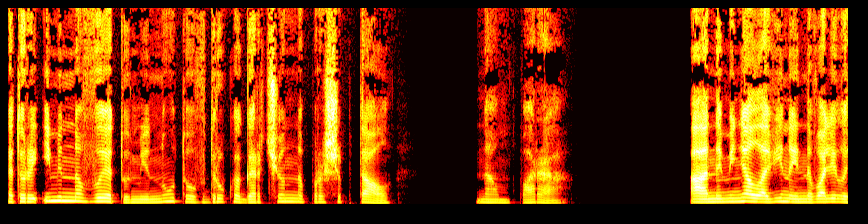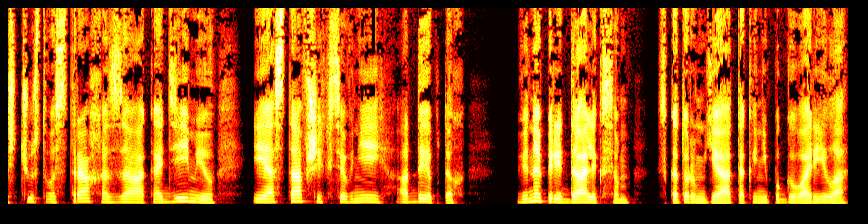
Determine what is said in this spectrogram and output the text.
который именно в эту минуту вдруг огорченно прошептал «Нам пора». А на меня лавиной навалилось чувство страха за Академию и оставшихся в ней адептах, вина перед Алексом, с которым я так и не поговорила,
